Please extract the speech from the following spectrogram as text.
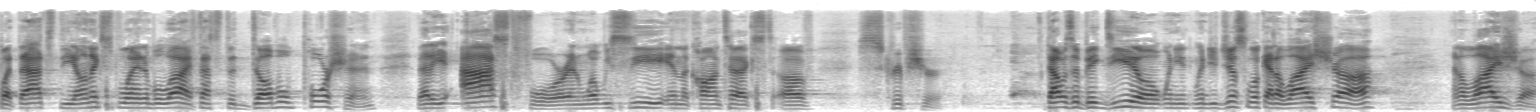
But that's the unexplainable life. That's the double portion that he asked for and what we see in the context of Scripture. That was a big deal when you, when you just look at Elisha and Elijah.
